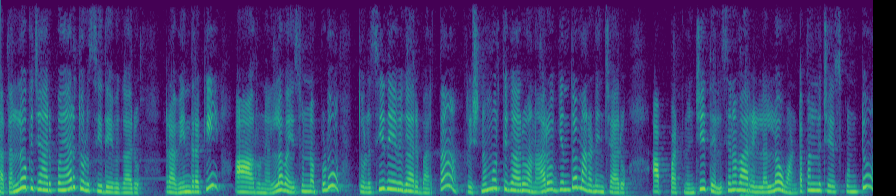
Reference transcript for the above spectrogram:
గతంలోకి జారిపోయారు తులసీదేవి గారు. రవీంద్రకి ఆరు నెలల వయసున్నప్పుడు తులసీదేవి గారి భర్త కృష్ణమూర్తి గారు అనారోగ్యంతో మరణించారు. అప్పటినుంచి తెలిసిన వారిళ్ళల్లో వంట పనులు చేసుకుంటూ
